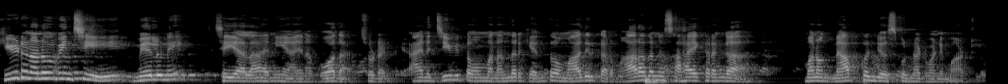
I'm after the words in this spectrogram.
కీడును అనుభవించి మేలుని చేయాలా అని ఆయన బోధ. చూడండి ఆయన జీవితం మనందరికీ ఎంతో మాదిరికరం ఆరాధన సహాయకరంగా మనం జ్ఞాపకం చేసుకున్నటువంటి మాటలు.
